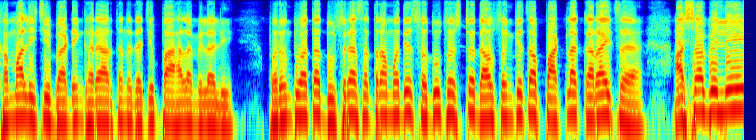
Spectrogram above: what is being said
कमालीची बॅटिंग खऱ्या अर्थानं त्याची पाहायला मिळाली. परंतु आता दुसऱ्या सत्रामध्ये सदुसष्ट धावसंख्येचा पाठलाग करायचा आहे अशा वेळी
